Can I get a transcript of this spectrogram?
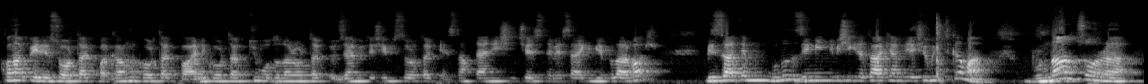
Konak Belediyesi ortak, bakanlık ortak, valilik ortak, tüm odalar ortak, özel müteşebbisler ortak, esnaf derneği işin içerisinde vesaire gibi yapılar var. Biz zaten bunun zeminini bir şekilde Tarkem'de yaşamıştık ama bundan sonra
